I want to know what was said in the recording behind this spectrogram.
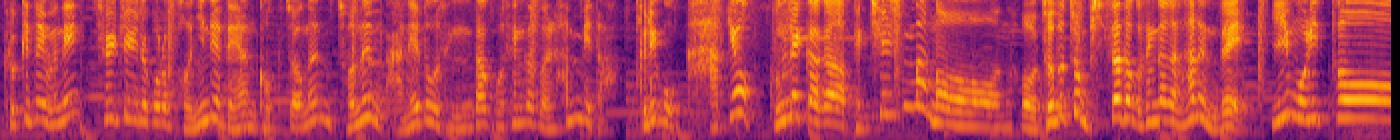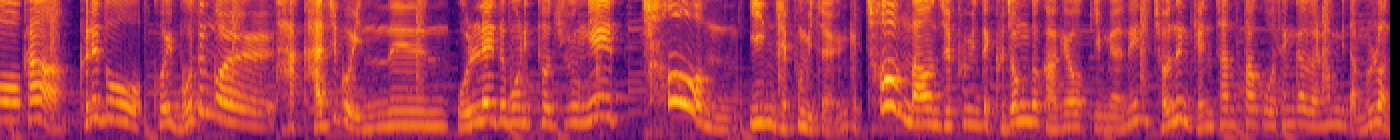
그렇기 때문에 실질적으로 번인에 대한 걱정은 전 저는 안 해도 된다고 생각을 합니다. 그리고 가격 국내가가 170만 원. 어, 저도 좀 비싸다고 생각은 하는데 이 모니터가 그래도 거의 모든 걸 다 가지고 있는 올레드 모니터 중에 처음인 제품이잖아요. 그러니까 처음 나온 제품인데 그 정도 가격이면은 저는 괜찮다고 생각을 합니다. 물론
